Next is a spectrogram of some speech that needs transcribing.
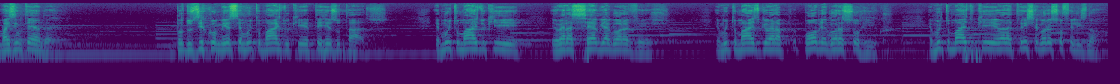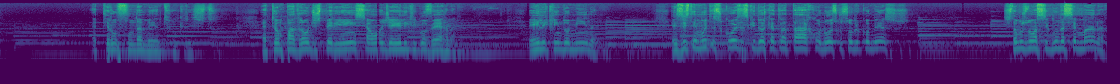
Mas entenda, produzir começo é muito mais do que ter resultados, é muito mais do que eu era cego e agora vejo. É muito mais do que eu era pobre agora sou rico. É muito mais do que eu era triste agora eu sou feliz. Não. É ter um fundamento em Cristo. É ter um padrão de experiência onde é Ele que governa. É Ele quem domina. Existem muitas coisas que Deus quer tratar conosco sobre começos. Estamos numa segunda semana.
